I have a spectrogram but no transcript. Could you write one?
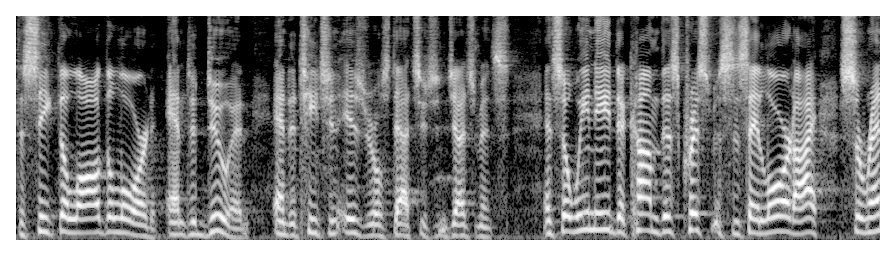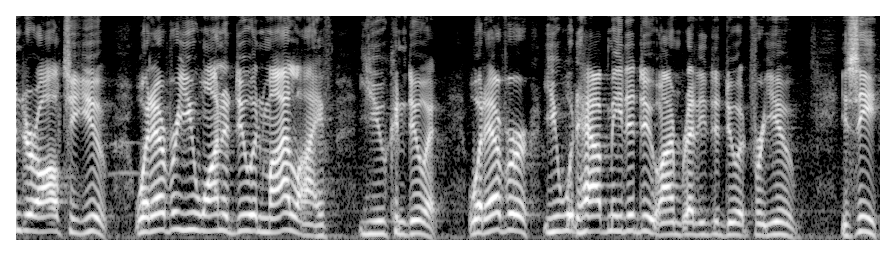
to seek the law of the Lord and to do it and to teach in Israel statutes and judgments." And so we need to come this Christmas and say, "Lord, I surrender all to you. Whatever you want to do in my life, you can do it. Whatever you would have me to do, I'm ready to do it for you." You see,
